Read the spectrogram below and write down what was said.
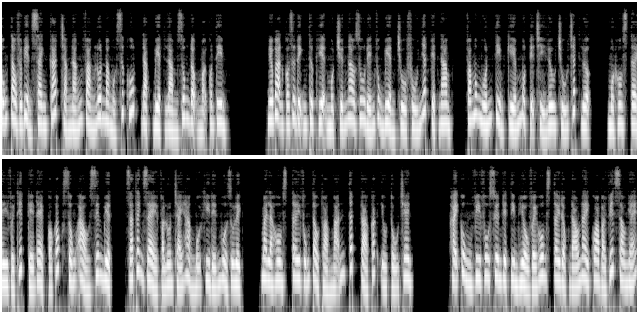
Vũng Tàu với biển xanh cát trắng nắng vàng luôn mang một sức hút đặc biệt làm rung động mọi con tim. Nếu bạn có dự định thực hiện một chuyến ngao du đến vùng biển trù phú nhất Việt Nam và mong muốn tìm kiếm một địa chỉ lưu trú chất lượng, một homestay với thiết kế đẹp có góc sống ảo riêng biệt, giá thành rẻ và luôn cháy hàng mỗi khi đến mùa du lịch, Mai là homestay Vũng Tàu thỏa mãn tất cả các yếu tố trên. Hãy cùng Vi Vu Xuyên Việt tìm hiểu về homestay độc đáo này qua bài viết sau nhé.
